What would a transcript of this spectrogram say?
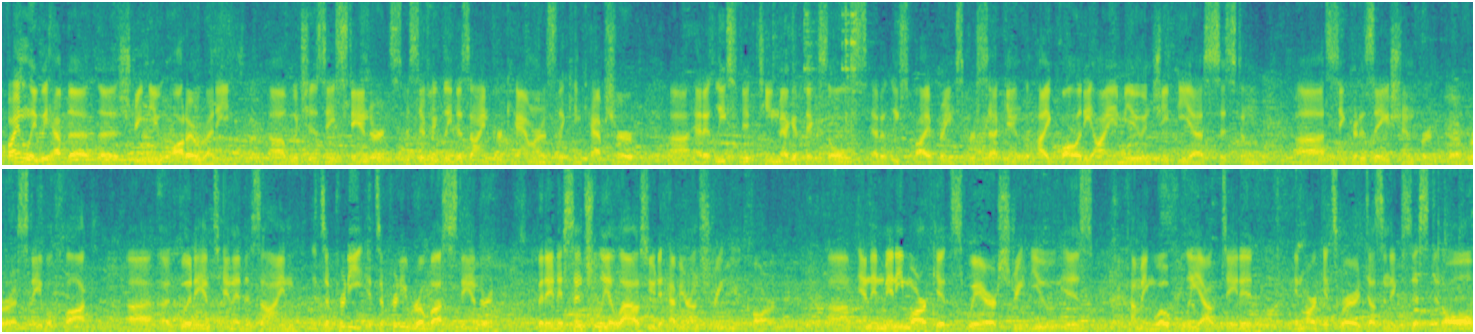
And finally, we have the, the Street View Auto Ready, uh, which is a standard specifically designed for cameras that can capture uh, at at least 15 megapixels at at least 5 frames per second with high quality IMU and GPS system uh, synchronization for, uh, for a stable clock, uh, a good antenna design. It's a pretty it's a pretty robust standard, but it essentially allows you to have your own Street View car. Um, and in many markets where Street View is becoming woefully outdated, in markets where it doesn't exist at all,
